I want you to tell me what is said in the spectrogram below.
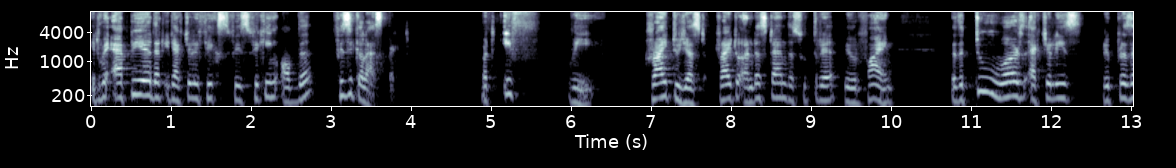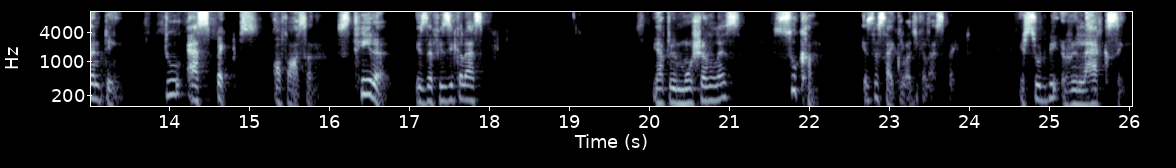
it may appear that it actually is speaking of the physical aspect. But if we try to just try to understand the sutra, we will find that the two words actually is representing two aspects of asana. Sthira is the physical aspect. You have to be motionless. Sukham is the psychological aspect. It should be relaxing.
